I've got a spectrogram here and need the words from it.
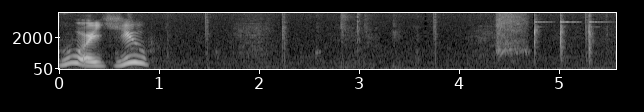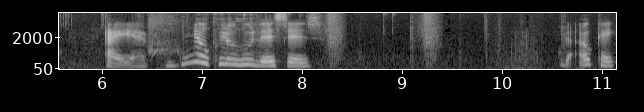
Who are you? I have no clue who this is. Okay.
